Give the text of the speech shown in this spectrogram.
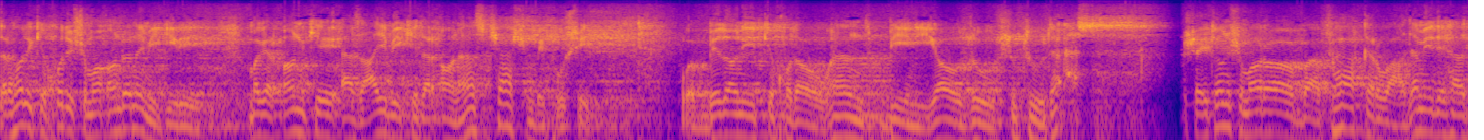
در حالی که خود شما آن را نمی گیرید مگر آن که از عیبی که در آن است چشم بپوشید. و بدانید که خداوند بینیاز و ستوده است. شیطان شما را به فقر وعده می دهد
